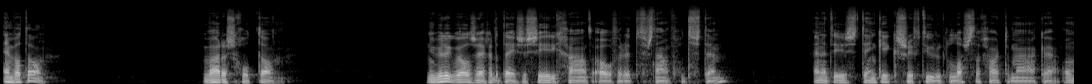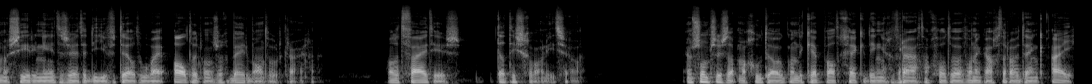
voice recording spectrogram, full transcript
En wat dan? Waar is God dan? Nu wil ik wel zeggen dat deze serie gaat over het verstaan van de stem. En het is, denk ik, schriftuurlijk lastig hard te maken om een serie neer te zetten die je vertelt hoe wij altijd onze gebeden beantwoord krijgen. Want het feit is, dat is gewoon niet zo. En soms is dat maar goed ook, want ik heb wat gekke dingen gevraagd aan God waarvan ik achteraf denk, ai,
